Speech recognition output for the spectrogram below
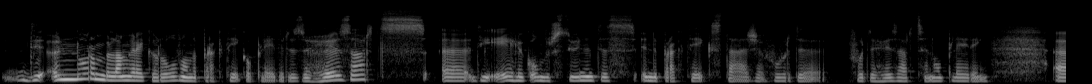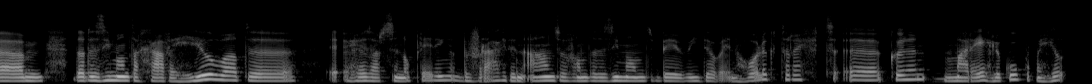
de enorm belangrijke rol van de praktijkopleider. Dus de huisarts, uh, die eigenlijk ondersteunend is in de praktijkstage voor de, voor de huisarts in opleiding. Um, dat is iemand dat gaven heel wat eh, huisartsen in opleidingen bevraagden aan, zo van dat is iemand bij wie dat we inhoudelijk terecht uh, kunnen, maar eigenlijk ook op een heel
